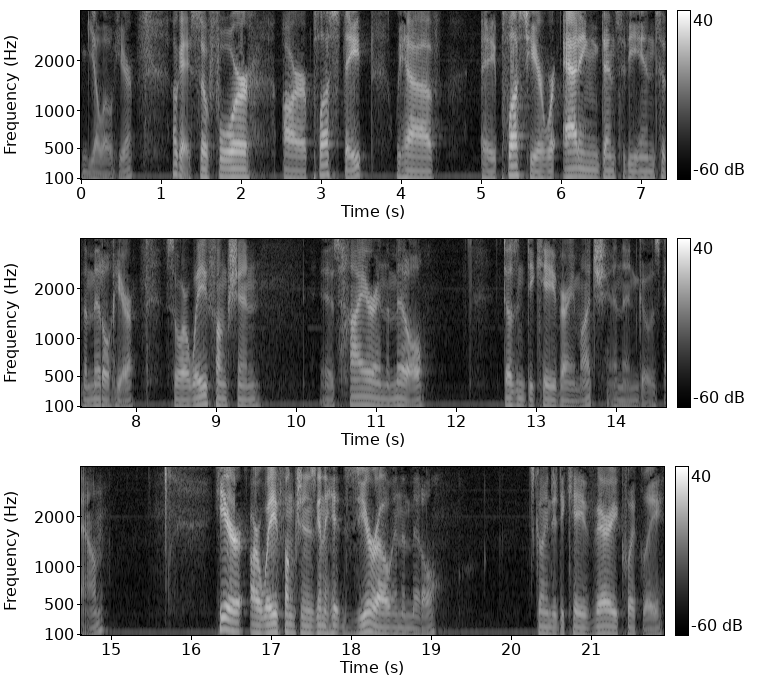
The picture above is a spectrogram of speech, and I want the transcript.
yellow here. Okay, so for our plus state, we have a plus here. We're adding density into the middle here. So our wave function is higher in the middle, doesn't decay very much, and then goes down. Here, our wave function is going to hit zero in the middle. It's going to decay very quickly,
